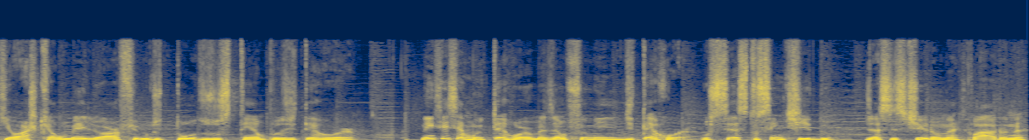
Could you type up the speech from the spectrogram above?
que eu acho que é o melhor filme de todos os tempos de terror. Nem sei se é muito terror, mas é um filme de terror. O Sexto Sentido. Já assistiram, né? Claro, né?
